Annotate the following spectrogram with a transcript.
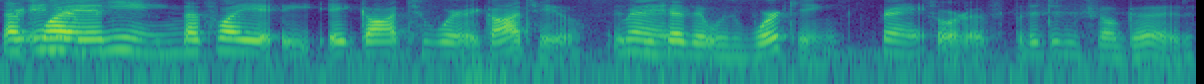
That's why it's being- that's why it, it got to where it got to. Is Right. because it was working. Right. Sort of, but it didn't feel good.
